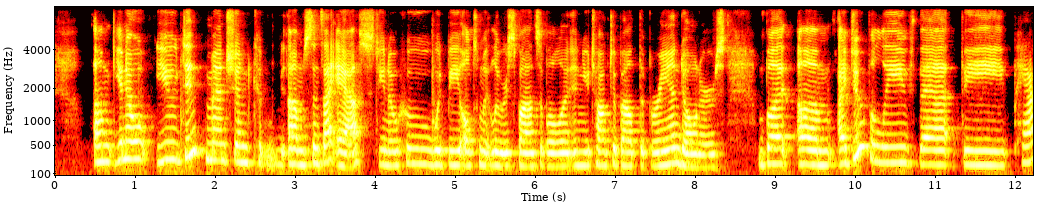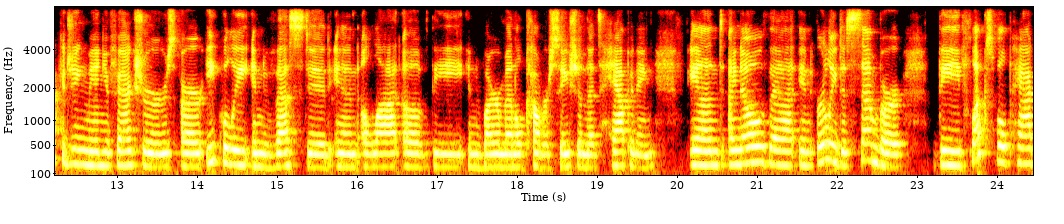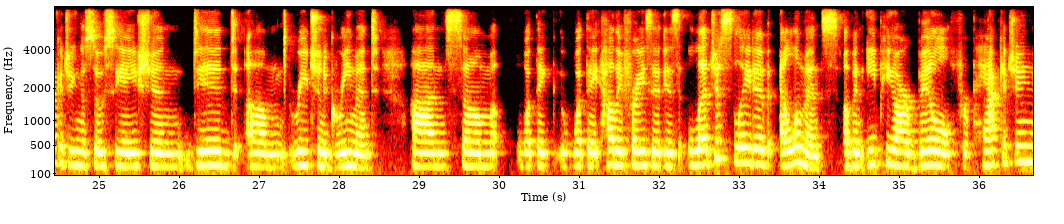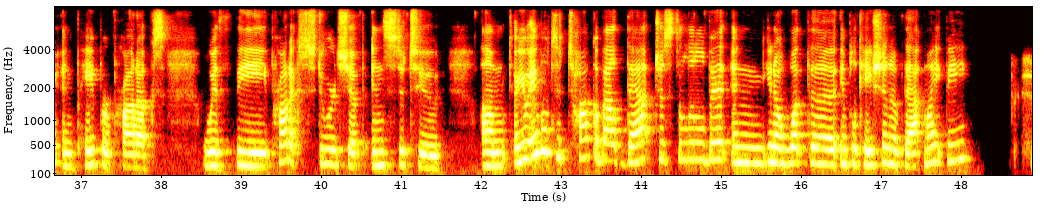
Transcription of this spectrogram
Um, you know, you did mention, um, since I asked, you know, who would be ultimately responsible, and you talked about the brand owners, but um, I do believe that the packaging manufacturers are equally invested in a lot of the environmental conversation that's happening. And I know that in early December, the Flexible Packaging Association did um, reach an agreement on some what they what they how they phrase it is legislative elements of an EPR bill for packaging and paper products with the Product Stewardship Institute. Um, are you able to talk about that just a little bit and you know what the implication of that might be?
